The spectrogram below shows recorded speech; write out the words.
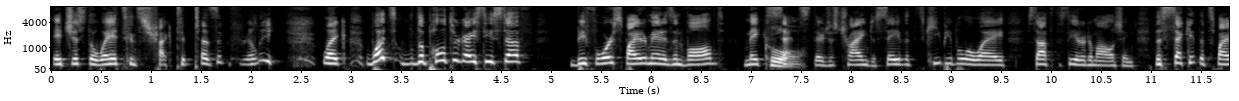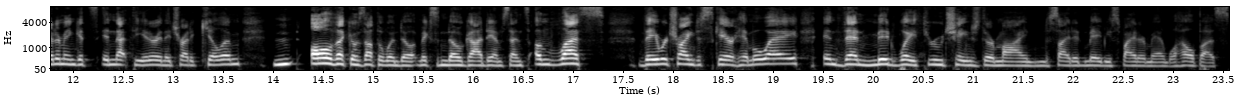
It's just the way it's constructed doesn't really like what's the poltergeisty stuff before Spider-Man is involved makes Cool. sense. They're just trying to save the keep people away, stop the theater demolishing. The second that Spider-Man gets in that theater and they try to kill him, n- all of that goes out the window. It makes no goddamn sense unless they were trying to scare him away and then midway through changed their mind and decided maybe Spider-Man will help us.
